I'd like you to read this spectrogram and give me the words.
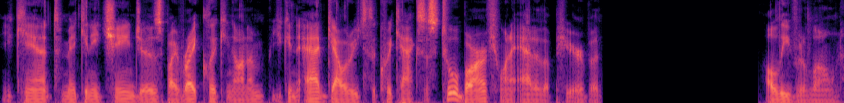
You can't make any changes by right clicking on them. You can add gallery to the quick access toolbar if you want to add it up here, but I'll leave it alone.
